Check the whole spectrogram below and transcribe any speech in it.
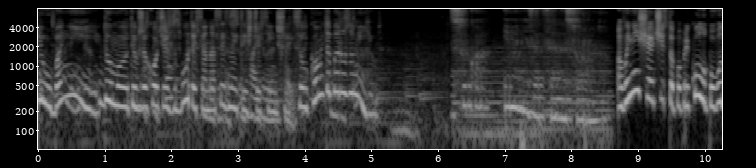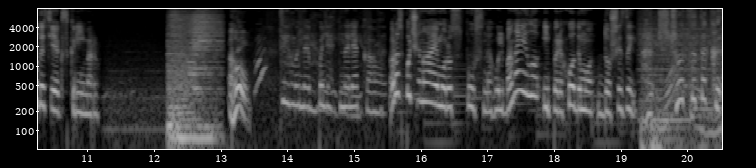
Люба, ні. Думаю, ти вже хочеш збутися нас і знайти щось інше. Цілком тебе розумію. Сука, і мені за це не соромно. А Венішія чисто по приколу поводиться як скрімер. Аго, Ти мене, блядь, налякав. Розпочинаємо розпусне гульбанейло і переходимо до шизи. що це таке?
